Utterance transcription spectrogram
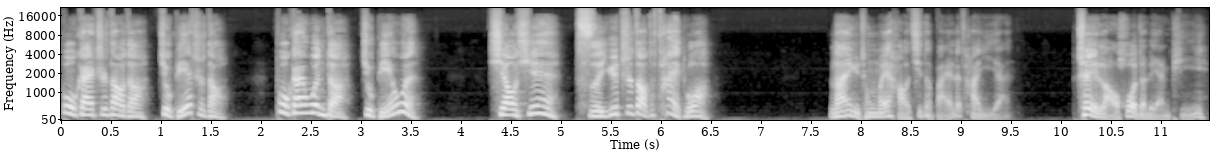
不该知道的就别知道，不该问的就别问，小心死于知道的太多。蓝雨桐没好气地白了他一眼，这老货的脸皮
